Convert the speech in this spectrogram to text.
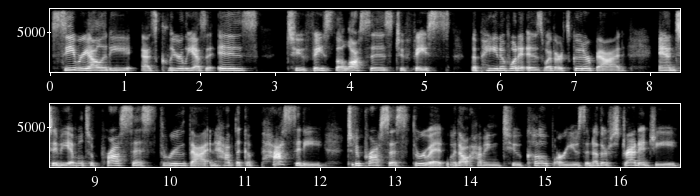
see reality as clearly as it is, to face the losses, to face the pain of what it is, whether it's good or bad, and to be able to process through that and have the capacity to process through it without having to cope or use another strategy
